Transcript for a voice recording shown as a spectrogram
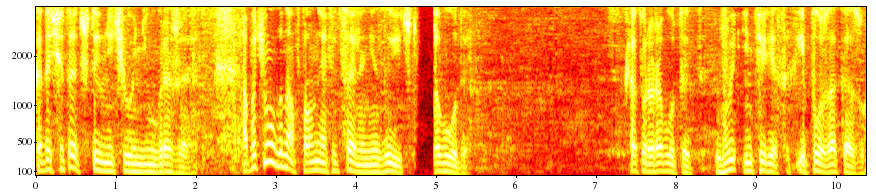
когда считают, что им ничего не угрожает. А почему бы нам вполне официально не заявить, что заводы, которые работают в интересах и по заказу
